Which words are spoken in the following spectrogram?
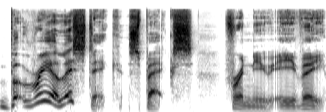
but realistic specs for a new EV?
